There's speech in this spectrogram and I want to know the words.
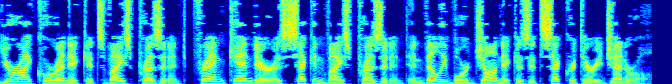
Juraj Korenik its vice president, Fran Kandar as second vice president and Velibor Janic as its secretary-general.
